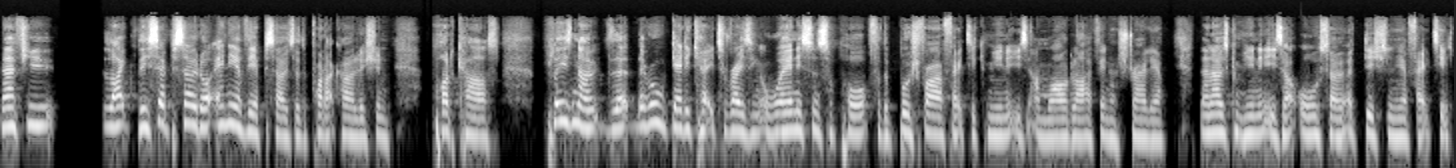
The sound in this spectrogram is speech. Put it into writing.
Now, if you like this episode or any of the episodes of the Product Coalition podcast, please note that they're all dedicated to raising awareness and support for the bushfire affected communities and wildlife in Australia. Now, those communities are also additionally affected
